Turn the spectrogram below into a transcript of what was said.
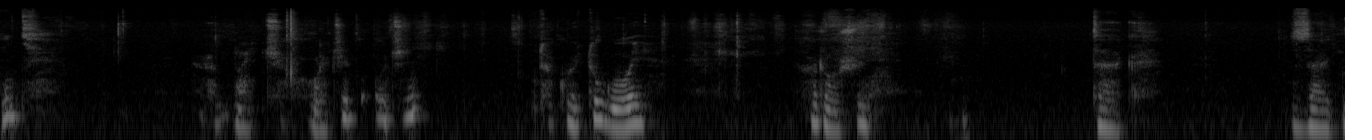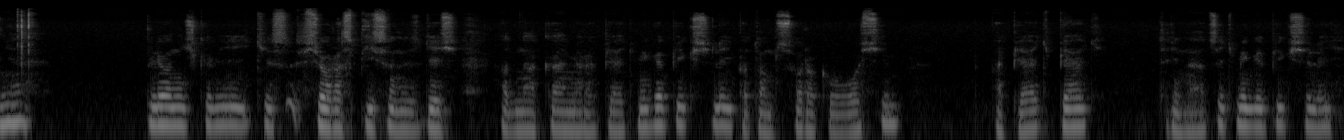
Видите? Родной чехольчик. Очень такой тугой, хороший. Так, задняя пленочка, видите, все расписано здесь. Одна камера 5 мегапикселей, потом 48, опять 5, 13 мегапикселей.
